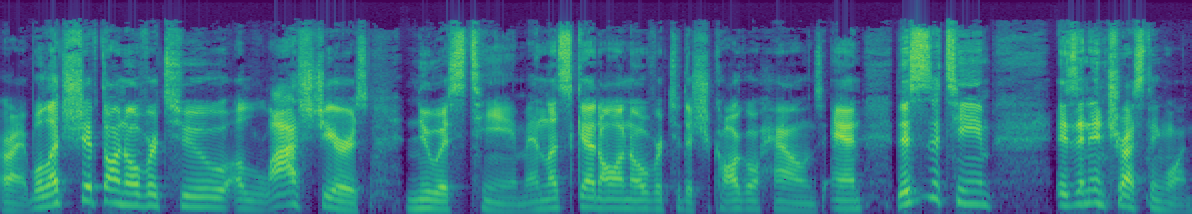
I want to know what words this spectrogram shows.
All right. Well, let's shift on over to uh, last year's newest team, and let's get on over to the Chicago Hounds. And this is a team is an interesting one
